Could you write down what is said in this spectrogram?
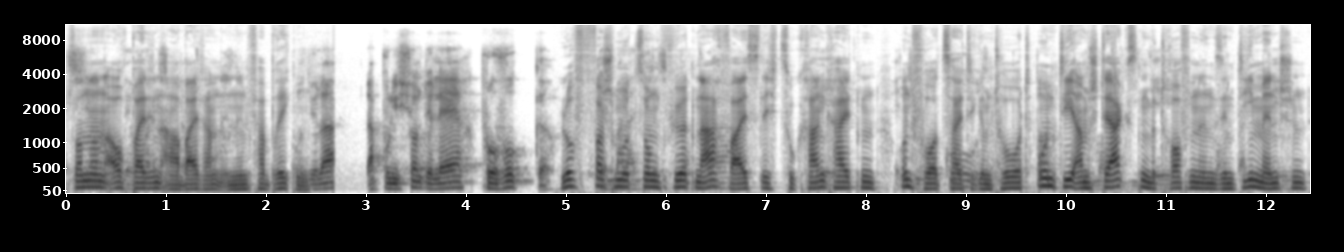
sondern auch bei den Arbeitern in den Fabriken. Luftverschmutzung führt nachweislich zu Krankheiten und vorzeitigem Tod. und die am stärksten Betroffenen sind die Menschen,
